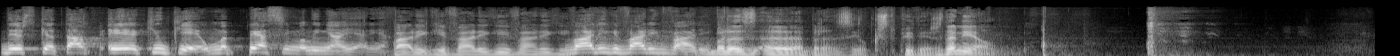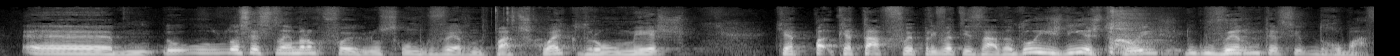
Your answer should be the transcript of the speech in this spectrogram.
desde que a TAP é aquilo que é, uma péssima linha aérea. Varigui, varigui, varigui. Varig, varig, varig. Bras- ah, Brasil, que estupidez. Daniel, o- não sei se lembram que foi no segundo governo de Passos Coelho, que durou um mês, que a, que a TAP foi privatizada dois dias depois do governo ter sido derrubado.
